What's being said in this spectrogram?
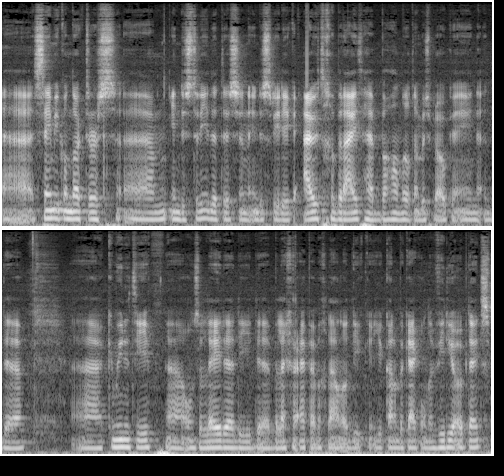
uh, semiconductors um, industrie. Dat is een industrie die ik uitgebreid heb behandeld en besproken in de uh, community, uh, onze leden die de belegger app hebben gedaan, die, je kan bekijken onder video updates.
